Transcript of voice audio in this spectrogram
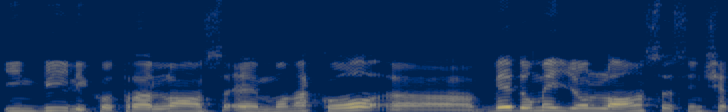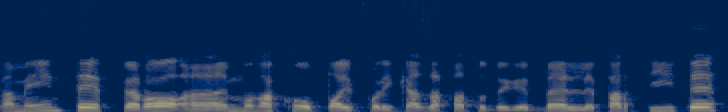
in bilico tra Lens e Monaco. Uh, vedo meglio Lens, sinceramente, però uh, Monaco poi fuori casa ha fatto delle belle partite.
